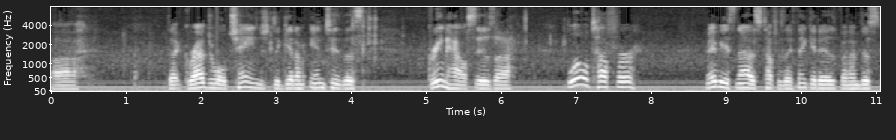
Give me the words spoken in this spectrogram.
Uh, that gradual change to get them into this greenhouse is uh, a little tougher. Maybe it's not as tough as I think it is, but I'm just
